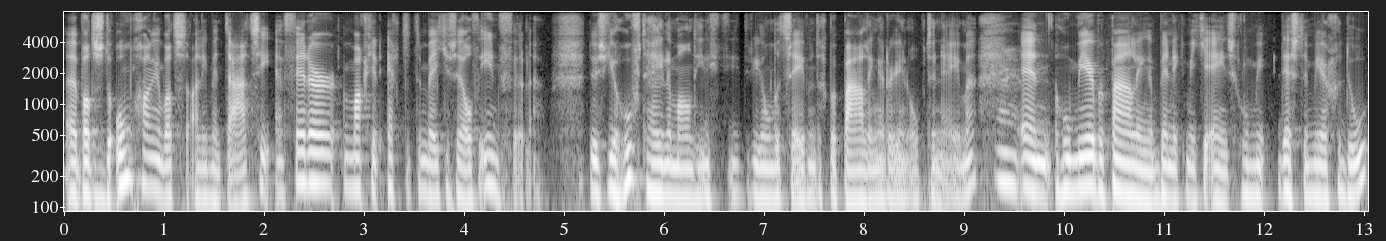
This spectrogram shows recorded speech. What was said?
eh, wat is de omgang en wat is de alimentatie. En verder mag je echt het een beetje zelf invullen. Dus je hoeft helemaal niet die 370 bepalingen erin op te nemen. En hoe meer bepalingen ben ik met je eens, hoe meer, des te meer gedoe.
